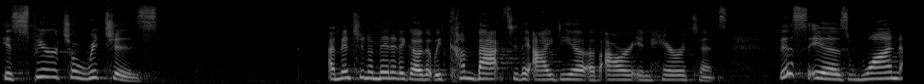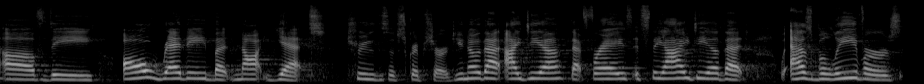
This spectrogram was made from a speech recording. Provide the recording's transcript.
his spiritual riches. I mentioned a minute ago that we'd come back to the idea of our inheritance. This is one of the already but not yet truths of Scripture. Do you know that idea, that phrase? It's the idea that as believers,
